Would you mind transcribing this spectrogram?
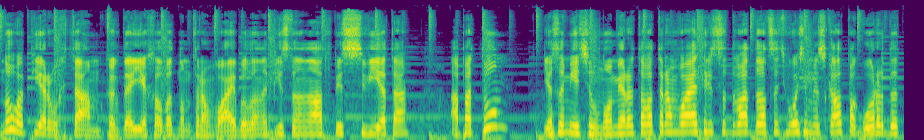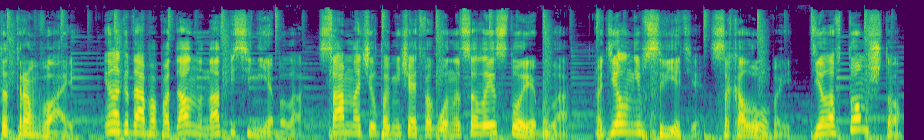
Ну, во-первых, там, когда ехал в одном трамвае, была написана надпись Света. А потом я заметил номер этого трамвая 3228 и искал по городу этот трамвай. Иногда попадал, но надписи не было. Сам начал помечать вагоны, целая история была. Но дело не в Свете, Соколовой. Дело в том, что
